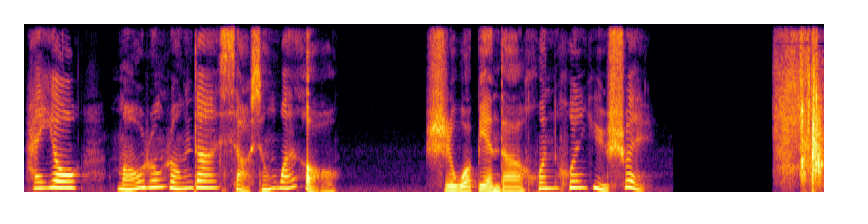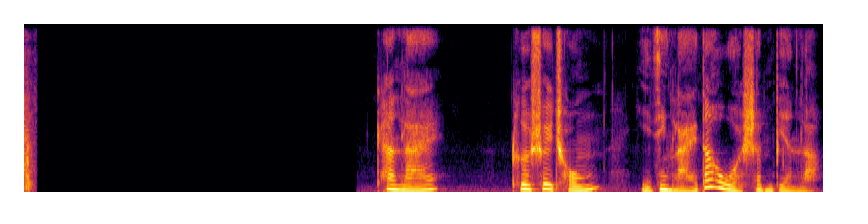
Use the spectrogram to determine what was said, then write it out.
还有毛茸茸的小熊玩偶，使我变得昏昏欲睡。看来，瞌睡虫已经来到我身边了。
